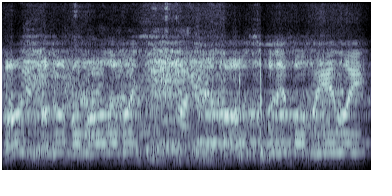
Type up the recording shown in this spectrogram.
Господу помолимось, Господи помилуй.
